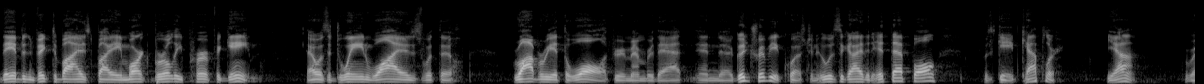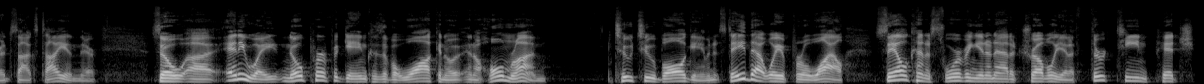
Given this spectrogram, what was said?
they had been victimized by a Mark Buehrle perfect game. That was a DeWayne Wise with the robbery at the wall, if you remember that. And a good trivia question who was the guy that hit that ball? It was Gabe Kapler. Yeah, Red Sox tie in there. So, uh, anyway, no perfect game because of a walk and a, and a home run. 2 2 ball game, and it stayed that way for a while. Sale kind of swerving in and out of trouble. He had a 13 pitch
